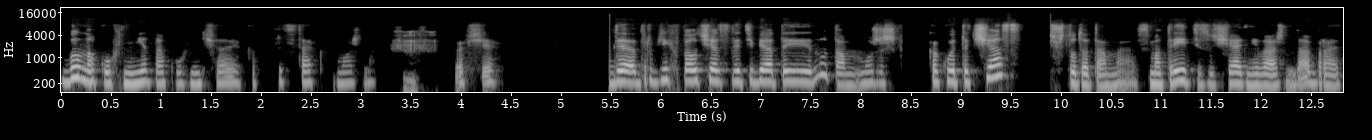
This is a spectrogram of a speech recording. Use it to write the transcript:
Был на кухне, нет на кухне человека. Представь, как можно. Хм. Вообще. Для других, получается, для тебя ты, ну, там, можешь какой-то час что-то там э, смотреть, изучать, неважно, да, брать.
